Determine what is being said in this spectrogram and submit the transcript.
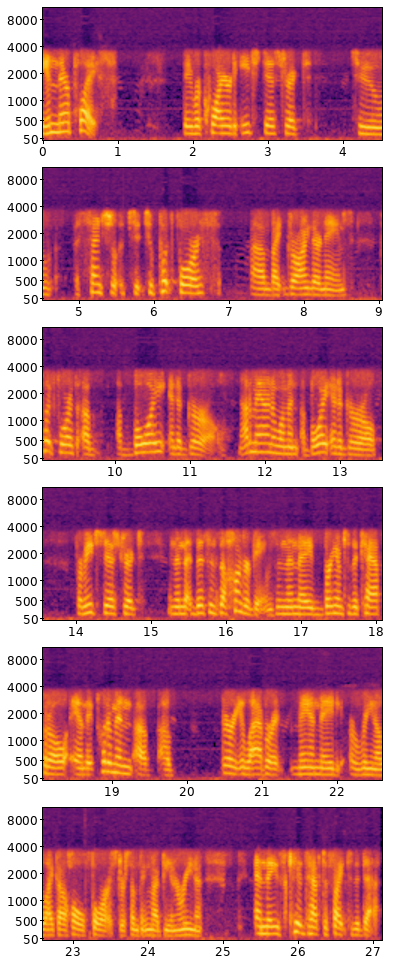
in their place, they required each district to essentially to, to put forth um, by drawing their names, put forth a a boy and a girl, not a man and a woman, a boy and a girl from each district. And then this is the Hunger Games. And then they bring them to the Capitol and they put them in a, a very elaborate man made arena, like a whole forest or something might be an arena. And these kids have to fight to the death.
